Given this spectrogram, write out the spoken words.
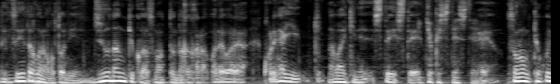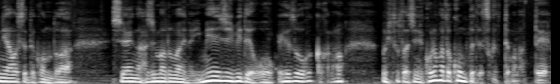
で贅沢なことに十何曲集まった中から我々はこれがいいと生意気に指定して一曲指定して、えー、その曲に合わせて今度は試合が始まる前のイメージビデオを映像学科かなの人たちにこれまたコンペで作ってもらって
